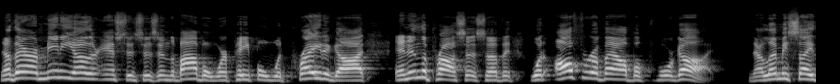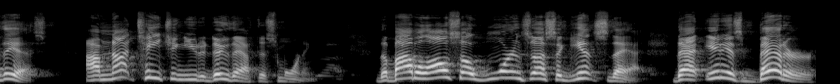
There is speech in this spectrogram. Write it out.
Now, there are many other instances in the Bible where people would pray to God, and in the process of it, would offer a vow before God. Now, let me say this. I'm not teaching you to do that this morning. The Bible also warns us against that that it is better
